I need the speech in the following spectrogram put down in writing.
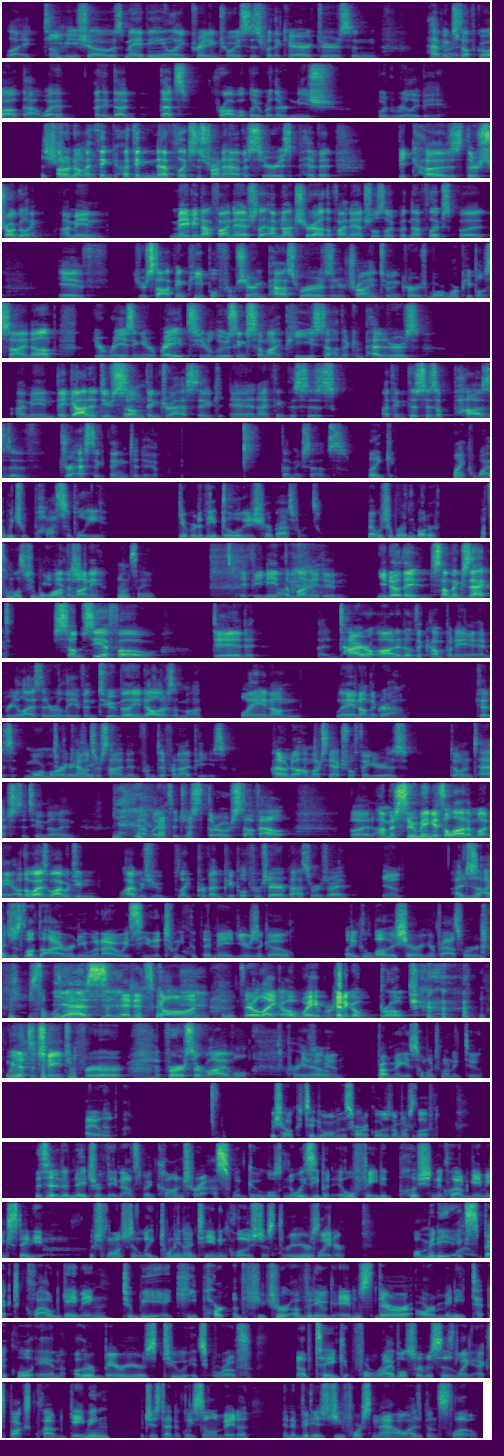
like Um, TV shows, maybe like creating choices for the characters and having right. stuff go out that way. I think that that's probably where their niche would really be. That's I don't true. know. I think I think Netflix is trying to have a serious pivot because they're struggling. I mean, maybe not financially. I'm not sure how the financials look with Netflix, but if you're stopping people from sharing passwords and you're trying to encourage more and more people to sign up, you're raising your rates, you're losing some IPs to other competitors. I mean, they got to do something drastic and I think this is I think this is a positive drastic thing to do. That makes sense. Like, Mike, why would you possibly get rid of the ability to share passwords? That was your bread and butter. That's how most people You watch. need the money. You know what I'm saying? If you need the money, dude. You know they some exec, some CFO did an entire audit of the company and realized they were leaving two million dollars a month laying on laying on the ground because more and more accounts are signed in from different IPs. I don't know how much the actual figure is. Don't attach to two million. I like to just throw stuff out, but I'm assuming it's a lot of money. Otherwise, why would you why would you like prevent people from sharing passwords, right? Yeah. I just I just love the irony when I always see the tweet that they made years ago. Like love is sharing your password. or something like that. Yes, and it's gone. And it's They're like, "Oh wait, we're gonna go broke. we have to change it for for our survival." It's crazy, know? man. Probably making so much money too. Wild. We shall continue on with this article. There's not much left. The tentative nature of the announcement contrasts with Google's noisy but ill-fated push into cloud gaming Stadia, which launched in late 2019 and closed just three years later. While many expect cloud gaming to be a key part of the future of video games, there are many technical and other barriers to its growth. Uptake for rival services like Xbox Cloud Gaming, which is technically still in beta, and Nvidia's GeForce Now has been slow.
